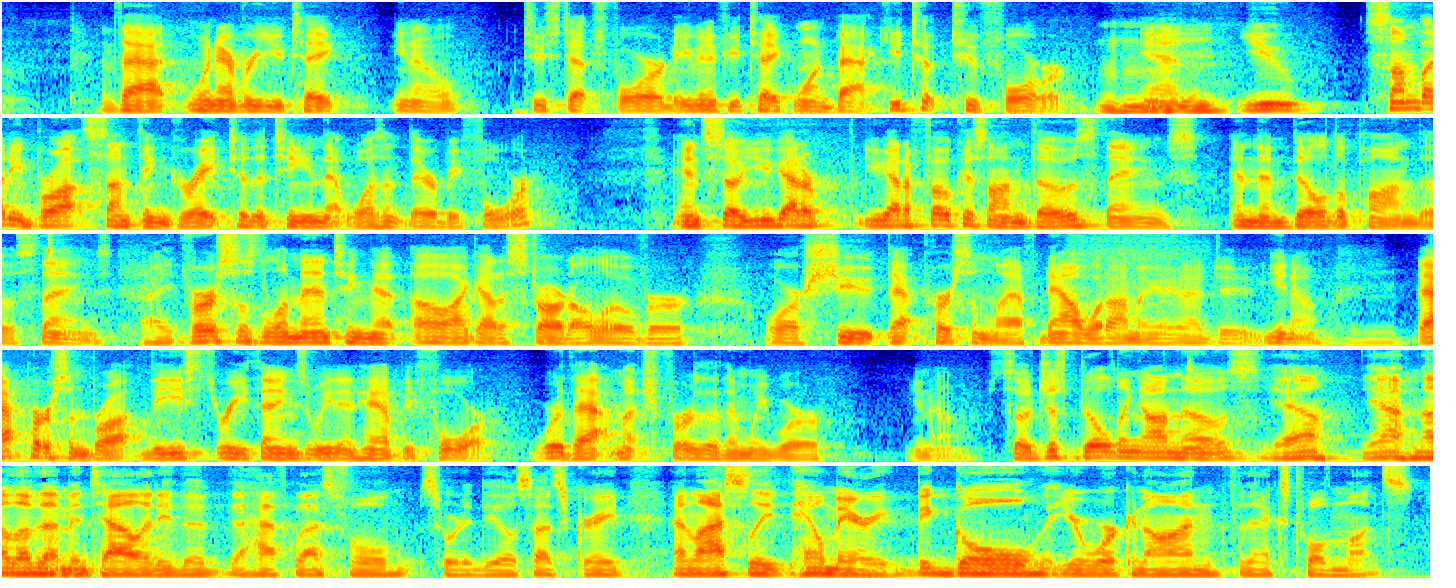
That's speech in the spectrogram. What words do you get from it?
that whenever you take, you know, two steps forward, even if you take one back, you took two forward, and you somebody brought something great to the team that wasn't there before. And so you got to you got to focus on those things and then build upon those things Right. versus lamenting that oh I got to start all over or shoot that person left now what am I going to do you know that person brought these three things we didn't have before. We're that much further than we were, you know. So just building on those. Yeah, yeah, I love that mentality, the the half glass full sort of deal. So that's great. And lastly, Hail Mary, big goal that you're working on for the next 12 months.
